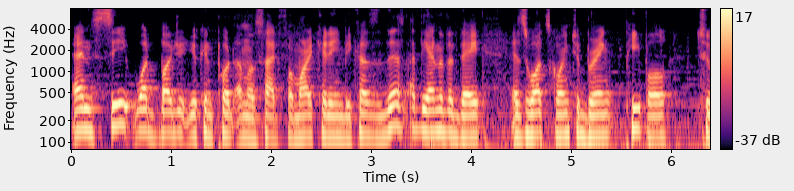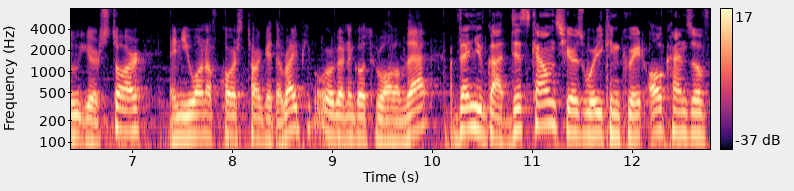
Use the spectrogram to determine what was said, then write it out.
and see what budget you can put on the side for marketing because this at the end of the day is what's going to bring people to your store and you want of course target the right people we're going to go through all of that. Then you've got discounts here's where you can create all kinds of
